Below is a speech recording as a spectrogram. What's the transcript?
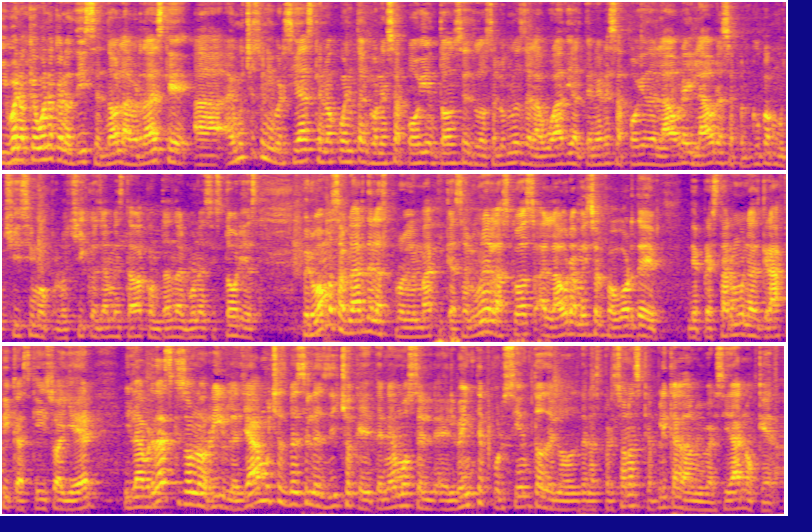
y bueno, qué bueno que nos dices, ¿no? La verdad es que ah, hay muchas universidades que no cuentan con ese apoyo, entonces los alumnos de la UADI al tener ese apoyo de Laura, y Laura se preocupa muchísimo por los chicos, ya me estaba contando algunas historias, pero vamos a hablar de las problemáticas. Algunas de las cosas, a Laura me hizo el favor de, de prestarme unas gráficas que hizo ayer, y la verdad es que son horribles. Ya muchas veces les he dicho que tenemos el, el 20% de, los, de las personas que aplican a la universidad no quedan.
